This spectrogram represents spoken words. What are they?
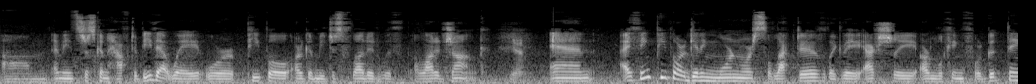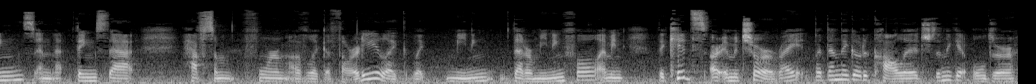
Um, I mean, it's just going to have to be that way, or people are going to be just flooded with a lot of junk. Yeah. And I think people are getting more and more selective. Like they actually are looking for good things and that things that have some form of like authority, like like meaning that are meaningful. I mean, the kids are immature, right? But then they go to college, then they get older.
